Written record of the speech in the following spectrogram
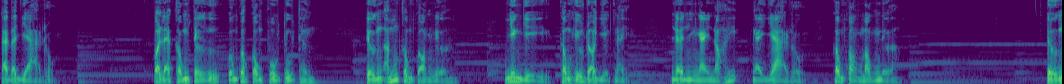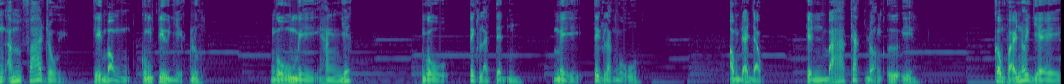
ta đã già rồi. Có lẽ khổng tử cũng có công phu tu thân, tưởng ấm không còn nữa. Nhưng vì không hiểu rõ việc này, nên ngài nói ngài già rồi, không còn mộng nữa. Tưởng ấm phá rồi, thì mộng cũng tiêu diệt luôn. ngủ mì hằng nhất. ngủ tức là tịnh, mì tức là ngủ. Ông đã đọc Trịnh bá khắc đoạn ư yên. Không phải nói về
